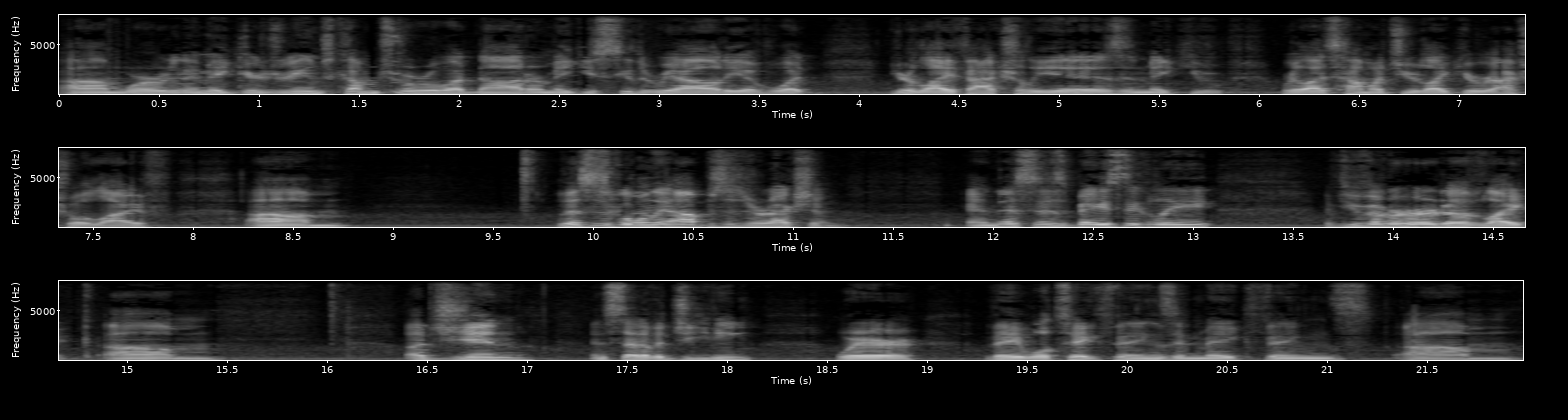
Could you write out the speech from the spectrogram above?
um, where they make your dreams come true or whatnot, or make you see the reality of what your life actually is and make you realize how much you like your actual life. Um, this is going the opposite direction. And this is basically, if you've ever heard of like um, a jinn instead of a genie, where they will take things and make things um,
